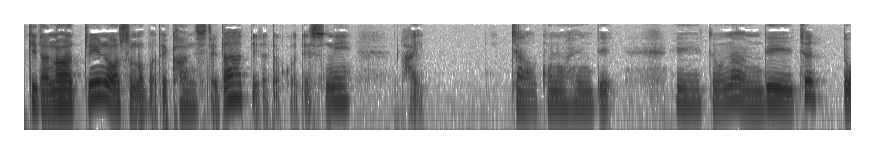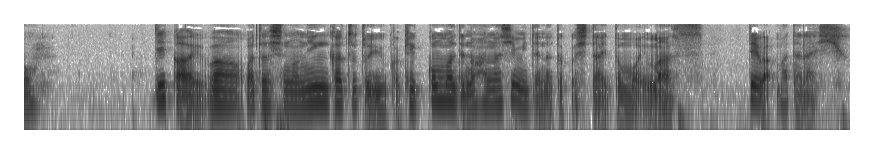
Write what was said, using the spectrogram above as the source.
きだなというのはその場で感じてたっていったとこですね。はい。じゃあ、この辺で。えっ、ー、と、なんで、ちょっと、次回は私の妊活というか結婚までの話みたいなとこしたいと思います。ではまた来週。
